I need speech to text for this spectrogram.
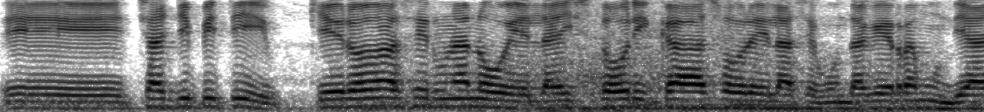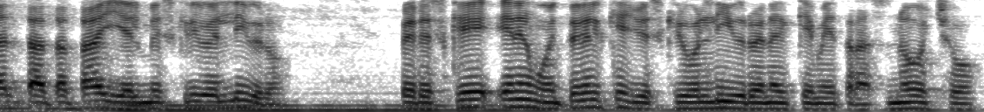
eh, ChatGPT, quiero hacer una novela histórica sobre la Segunda Guerra Mundial, ta, ta, ta, y él me escribe el libro. Pero es que en el momento en el que yo escribo el libro, en el que me trasnocho,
